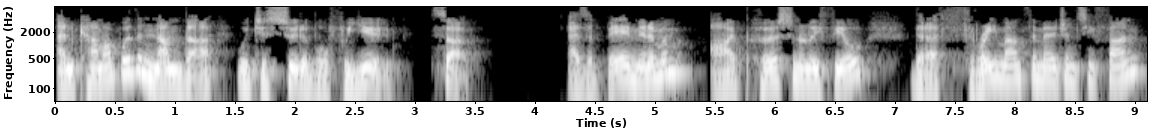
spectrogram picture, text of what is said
and come up with a number which is suitable for you. So, as a bare minimum, I personally feel that a three month emergency fund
